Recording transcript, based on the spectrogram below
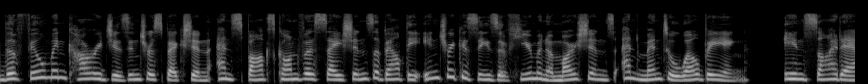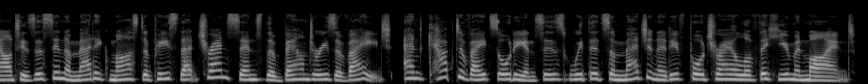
the film encourages introspection and sparks conversations about the intricacies of human emotions and mental well being. Inside Out is a cinematic masterpiece that transcends the boundaries of age and captivates audiences with its imaginative portrayal of the human mind.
